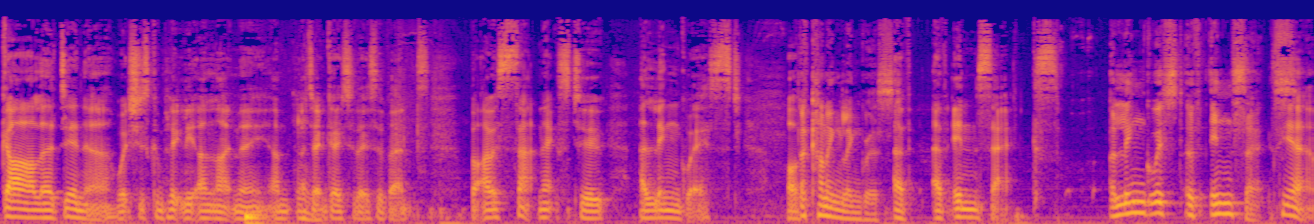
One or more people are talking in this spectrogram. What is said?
gala dinner, which is completely unlike me. Um, I don't go to those events, but I was sat next to a linguist of A cunning linguist, of, of insects. A linguist of insects. Yeah,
